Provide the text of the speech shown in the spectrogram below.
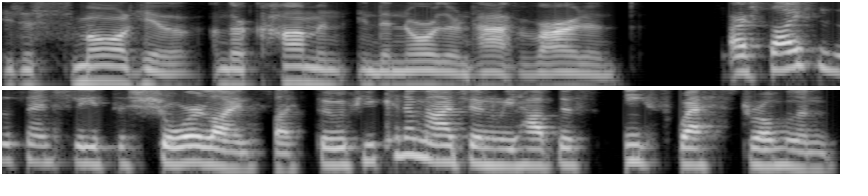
is a small hill and they're common in the northern half of Ireland. Our site is essentially it's a shoreline site. So if you can imagine we have this east-west drumlin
